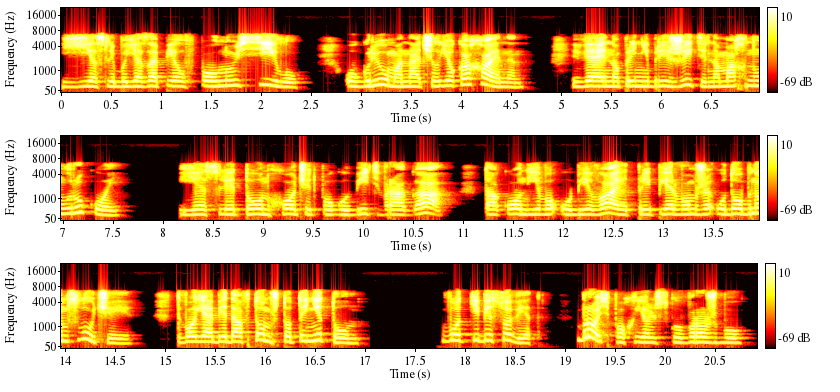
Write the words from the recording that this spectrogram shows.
Если бы я запел в полную силу, угрюмо начал Йокахайнен. Вяйно пренебрежительно махнул рукой. Если Тон хочет погубить врага, так он его убивает при первом же удобном случае. Твоя беда в том, что ты не Тон. Вот тебе совет. Брось похьёльскую вражбу.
